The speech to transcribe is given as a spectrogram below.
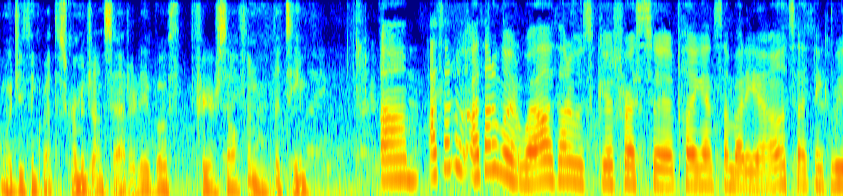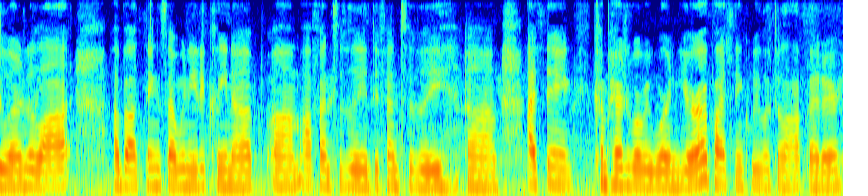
What do you think about the scrimmage on Saturday, both for yourself and the team? Um, I thought it, I thought it went well. I thought it was good for us to play against somebody else. I think we learned a lot about things that we need to clean up um, offensively, defensively. Um, I think compared to where we were in Europe, I think we looked a lot better.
